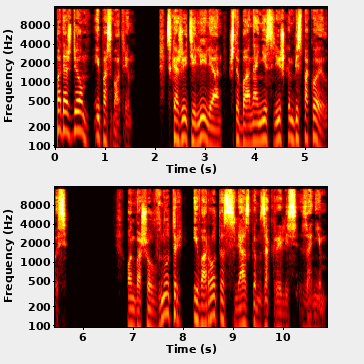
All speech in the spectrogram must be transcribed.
Подождем и посмотрим. Скажите Лилиан, чтобы она не слишком беспокоилась». Он вошел внутрь, и ворота с лязгом закрылись за ним.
